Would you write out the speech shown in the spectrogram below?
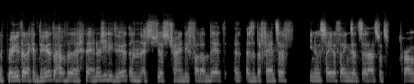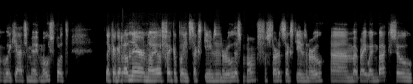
I proved that I can do it. I have the, the energy to do it, and it's just trying to fit into it as a defensive, you know, side of things. That's that's what's probably catching me out most. But like I got on there and I think I played six games in a row this month. I started six games in a row um, at right wing back. So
